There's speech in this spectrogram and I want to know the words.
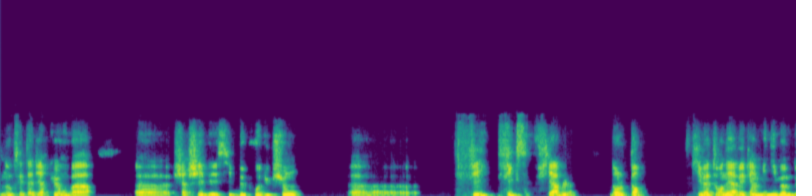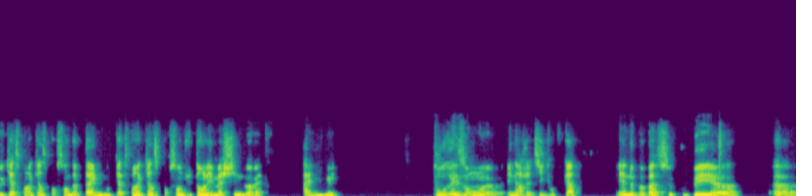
Donc, c'est-à-dire qu'on va euh, chercher des sites de production euh, fi fixes, fiables dans le temps, qui va tourner avec un minimum de 95% d'uptime. Donc 95% du temps, les machines doivent être allumées pour raison euh, énergétique en tout cas, et elle ne peut pas se couper euh,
